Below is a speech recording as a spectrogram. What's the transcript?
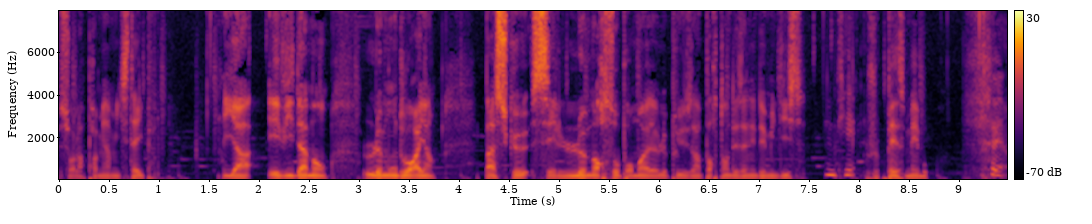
sur leur première mixtape. Il y a évidemment Le Monde ou Rien, parce que c'est le morceau pour moi le plus important des années 2010. Ok, Je pèse mes mots. très bien.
